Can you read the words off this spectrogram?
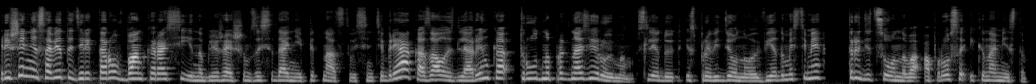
Решение Совета директоров Банка России на ближайшем заседании 15 сентября оказалось для рынка трудно прогнозируемым, следует из проведенного ведомостями традиционного опроса экономистов.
